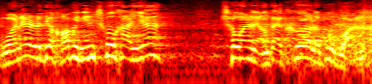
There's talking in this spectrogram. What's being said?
我那是就好比您抽旱烟，抽完两袋磕了，不管了。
